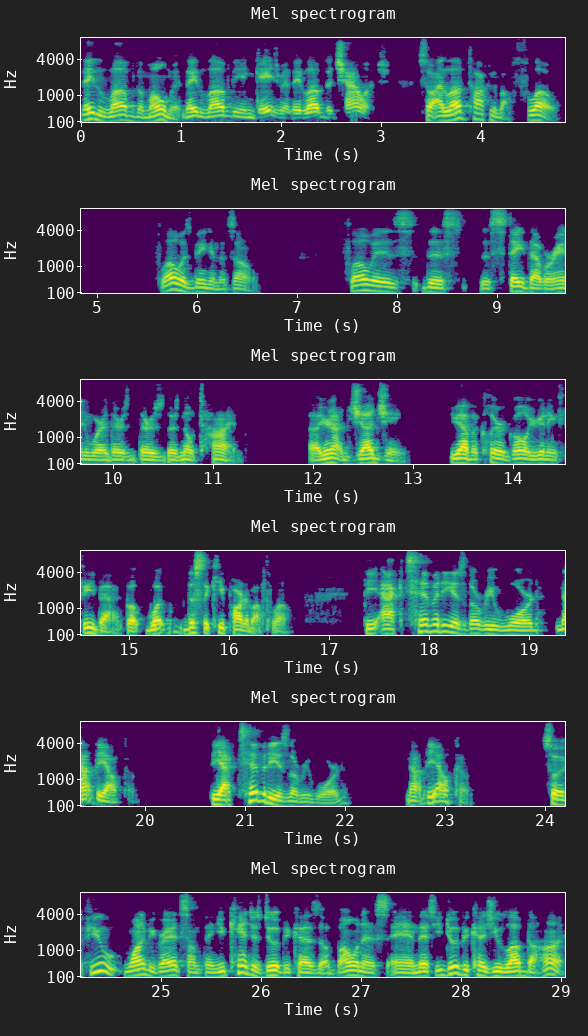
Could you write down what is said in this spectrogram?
They love the moment. They love the engagement. They love the challenge. So I love talking about flow. Flow is being in the zone flow is this this state that we're in where there's there's there's no time. Uh, you're not judging. You have a clear goal you're getting feedback but what this is the key part about flow. The activity is the reward not the outcome. The activity is the reward not the outcome. So if you want to be great at something you can't just do it because a bonus and this. You do it because you love the hunt.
